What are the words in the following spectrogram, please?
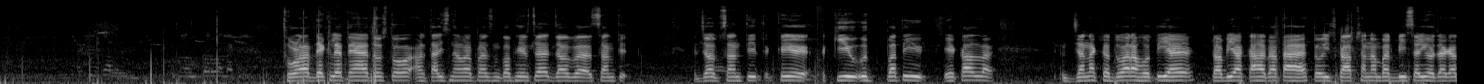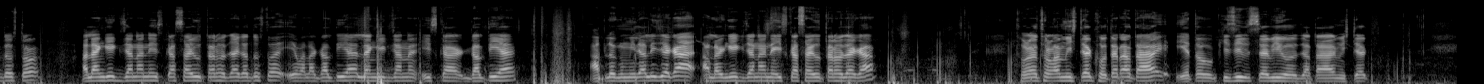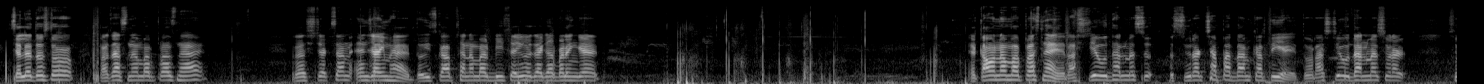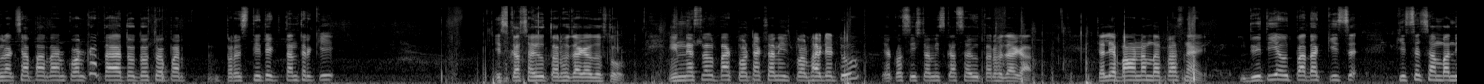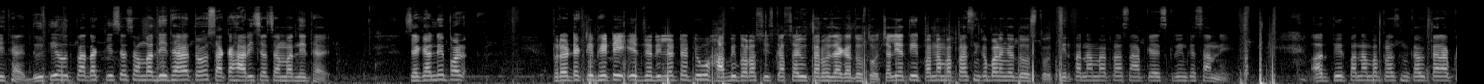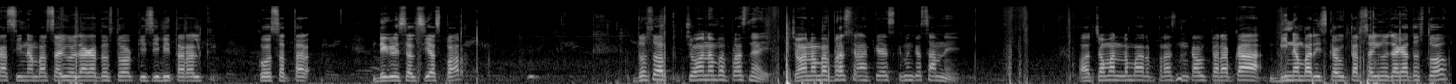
थोड़ा देख लेते हैं दोस्तों, अड़तालीस नंबर प्रश्न को फिर से, जब संति जब संति की की उत्पत्ति एकल जनक के द्वारा होती है, तब यह कहा जाता है। तो इसका ऑप्शन नंबर बी सही हो जाएगा दोस्तों। अलैंगिक जनन इसका सही उत्तर हो जाएगा दोस्तों। ये वाला गलती है लैंगिक जनन इसका गलती है। आप लोग मिला लीजिएगा, अलैंगिक जनन इसका सही उत्तर हो जाएगा। थोड़ा थोड़ा मिस्टेक होता रहता है, ये तो किसी से भी हो जाता है मिस्टेक चलिए दोस्तों, पचास नंबर प्रश्न है। रेस्ट्रिक्शन एंजाइम है तो इसका ऑप्शन नंबर बी सही हो जाएगा बढ़ेंगे इक्यावन नंबर प्रश्न है, राष्ट्रीय उद्यान में सु- सुरक्षा प्रदान करती है तो राष्ट्रीय उद्यान में सुर- सुरक्षा प्रदान कौन करता है? तो दोस्तों, पर, परिस्थितिक तंत्र की इसका सही उत्तर हो जाएगा, दोस्तों। In national park protection is provided to ecosystem इसका सही उत्तर हो जाएगा। चलिए, बावन नंबर प्रश्न है। द्वितीय उत्पादक किस, किससे संबंधित है? द्वितीय उत्पादक किससे संबंधित है? तो शाकाहारी से संबंधित है। सेकेंडरी पर प्रोडक्टिविटी इज़ रिलेटेड टू हाबी बरस इसका सही उत्तर हो जाएगा दोस्तों। चलिए तिरपन नंबर प्रश्न के बढ़ेंगे दोस्तों। तिरपन नंबर प्रश्न आपके स्क्रीन के सामने। और तिरपन नंबर प्रश्न का उत्तर आपका सी नंबर सही हो जाएगा दोस्तों। किसी भी तरल को सत्तर डिग्री सेल्सियस पर। दोस्तों चौवन नंबर प्रश्न है। चौवन नंबर प्रश्न आपके स्क्रीन के सामने। और चौवन नंबर प्रश्न का उत्तर आपका बी नंबर इसका उत्तर सही हो जाएगा दोस्तों।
